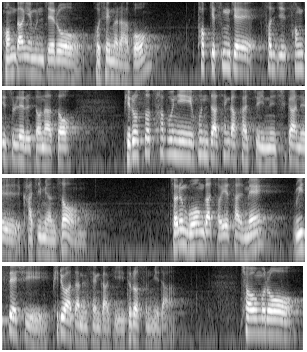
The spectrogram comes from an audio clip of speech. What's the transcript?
건강의 문제로 고생을 하고 터키 숭제 선지, 성지순례를 떠나서 비로소 차분히 혼자 생각할 수 있는 시간을 가지면서 저는 무언가 저의 삶에 리셋이 필요하다는 생각이 들었습니다. 처음으로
